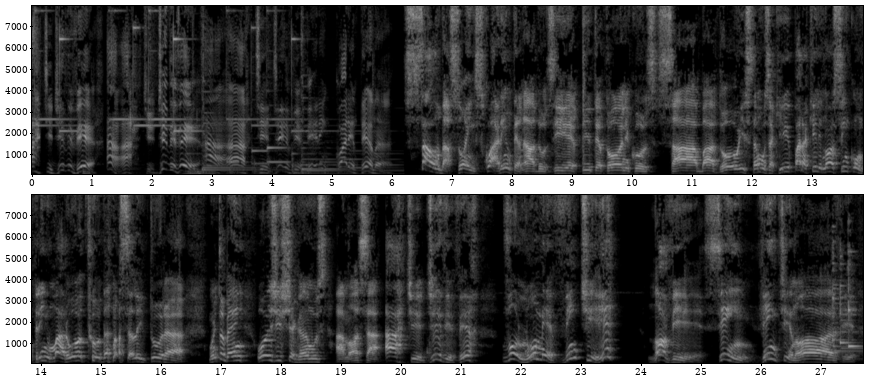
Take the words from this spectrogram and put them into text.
arte de viver. A arte de viver. A arte de viver em quarentena. Saudações quarentenados e epitetônicos. Sábado, estamos aqui para aquele nosso encontrinho maroto da nossa leitura. Muito bem, hoje chegamos à nossa Arte de Viver, volume 29. Sim, 29.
